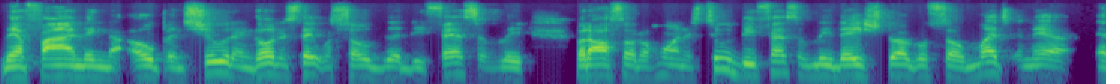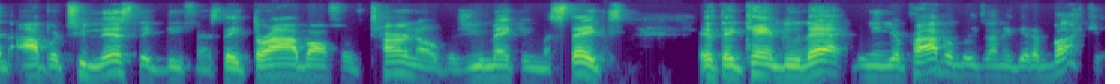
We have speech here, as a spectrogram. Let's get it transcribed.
they're finding the open shooter. And Golden State was so good defensively, but also the Hornets too. Defensively, they struggle so much, and they're an opportunistic defense. They thrive off of turnovers, you making mistakes. If they can't do that, then you're probably going to get a bucket.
